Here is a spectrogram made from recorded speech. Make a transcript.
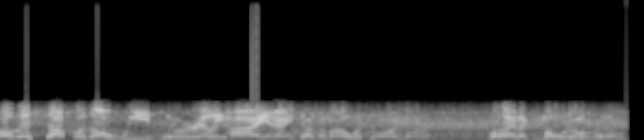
All this stuff was all weeds that were really high, and I dug them out with the lawnmower. Well, I like mowed over them.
